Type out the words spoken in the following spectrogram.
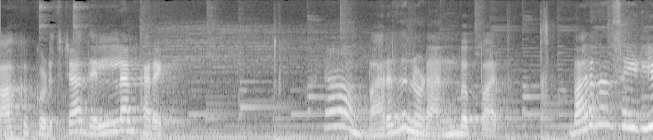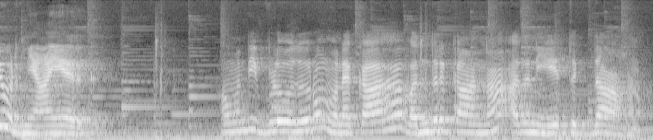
வாக்கு கொடுத்துட்டு அதெல்லாம் கரெக்ட் ஆனால் பரதனோட அன்பை பார். பரதன் சைட்லேயும் ஒரு நியாயம் இருக்குது அவன் வந்து இவ்வளோ தூரம் உனக்காக வந்திருக்கான்னா அதை நீ ஏற்றுக்கு தான் ஆகணும்.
